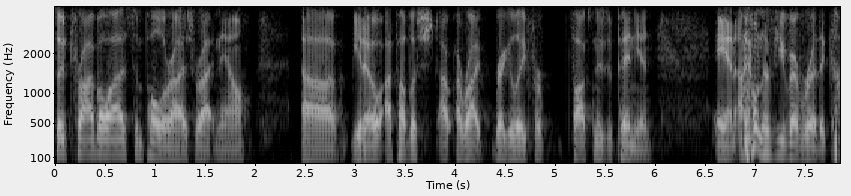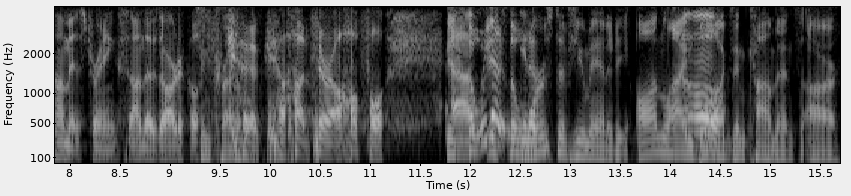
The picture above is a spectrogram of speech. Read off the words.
We're so tribalized and polarized right now. Uh, you know, I publish, I, I write regularly for Fox News Opinion. And I don't know if you've ever read the comment strings on those articles. It's incredible. God, they're awful. It's Uh, the it's gotta- the you know- worst of humanity. Online Oh. blogs and comments are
